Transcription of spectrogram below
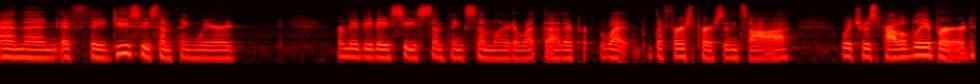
And then if they do see something weird, or maybe they see something similar to what the other what the first person saw, which was probably a bird,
